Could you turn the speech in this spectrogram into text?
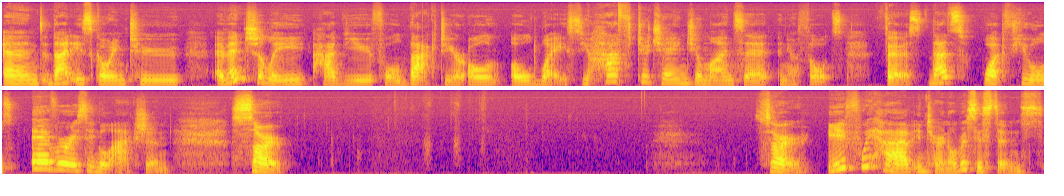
And that is going to eventually have you fall back to your old, old ways. You have to change your mindset and your thoughts first. That's what fuels every single action. So, So, if we have internal resistance,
